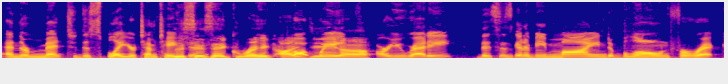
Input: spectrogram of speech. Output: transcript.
and they're meant to display your temptations. this is a great But idea. wait, are you ready? This is going to be mind blown for Rick.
